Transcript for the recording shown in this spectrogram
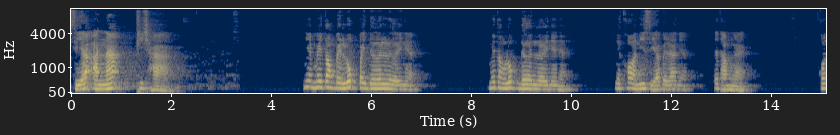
เสียอันนะพิชา เนี่ยไม่ต้องไปลุกไปเดินเลยเนี่ย ไม่ต้องลุกเดินเลยเนี่ยเนี่ยเนี่ยข้อนี้เสียไปแล้วเนี่ย จะทำไง คน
